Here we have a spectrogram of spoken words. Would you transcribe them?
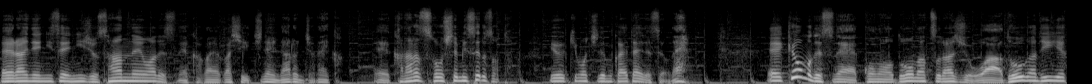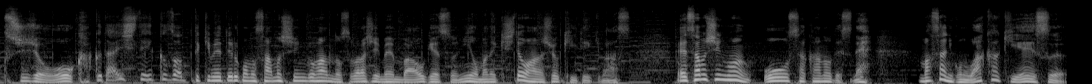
えー来年2023年はですね輝かしい1年になるんじゃないか、えー必ずそうしてみせるぞという気持ちで迎えたいですよね。えー今日もですねこのドーナツラジオは動画 DX 市場を拡大していくぞって決めてるこのサムシングファンの素晴らしいメンバーをゲストにお招きしてお話を聞いていきます、えーサムシングファン大阪のですねまさにこの若きエース、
